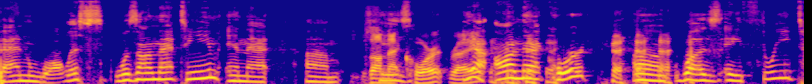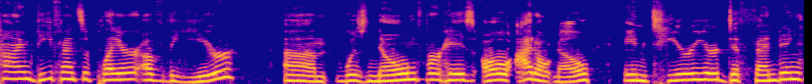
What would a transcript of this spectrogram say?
Ben Wallace was on that team and that um, was on that court, right? Yeah, on that court um, was a three-time defensive player of the year. Um, was known for his oh I don't know interior defending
